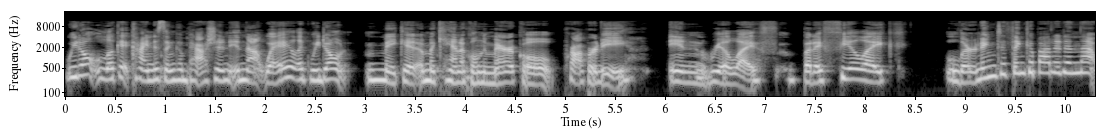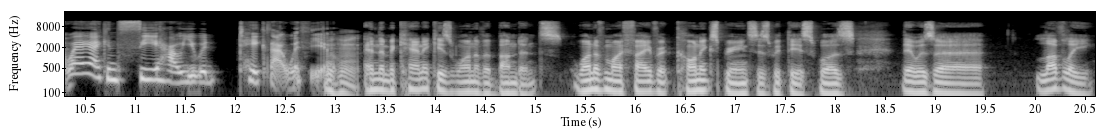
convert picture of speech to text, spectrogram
we don't look at kindness and compassion in that way. Like we don't make it a mechanical numerical property in real life, but I feel like learning to think about it in that way, I can see how you would take that with you. Mhm. And the mechanic is one of abundance. One of my favorite con experiences with this was there was a lovely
